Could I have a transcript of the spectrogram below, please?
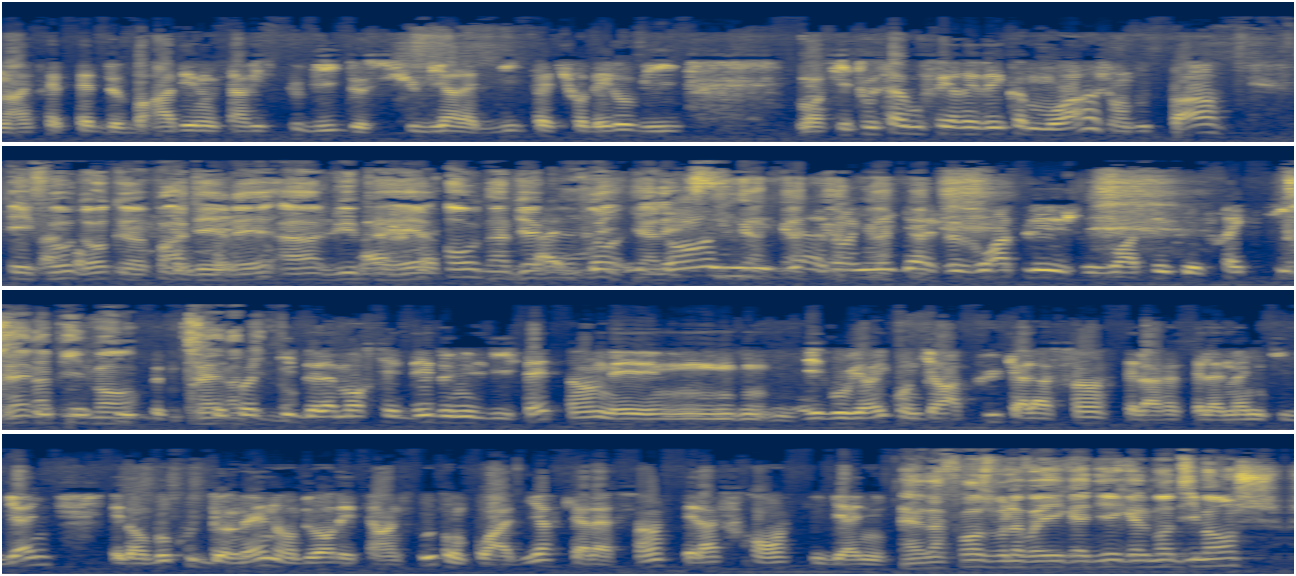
on arrêterait peut-être de brader nos services publics, de subir la dictature des lobbies. Bon, si tout ça vous fait rêver comme moi, j'en doute pas, Il faut Bah, donc euh, pas adhérer à l'UPR. On a bien ah, compris, dans, Alex. l'immédiat, dans l'immédiat, je vais vous rappeler, je vais vous rappeler que Frexit, Très rapidement, possible, très rapidement. de l'amorcer dès 2017, hein, mais mm, et vous verrez qu'on ne dira plus qu'à la fin c'est la c'est l'Allemagne qui gagne. Et dans beaucoup de domaines, en dehors des terrains de foot, on pourra dire qu'à la fin c'est la France qui gagne. La France, vous la voyez gagner également dimanche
